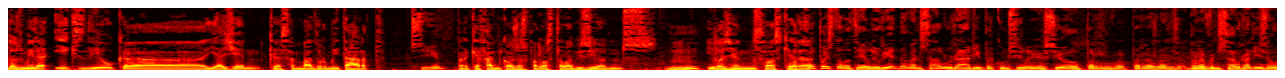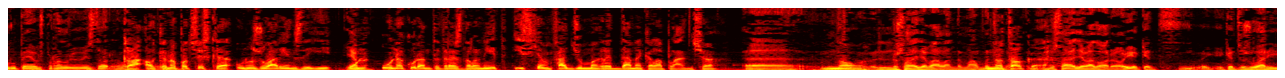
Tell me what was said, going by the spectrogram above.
Doncs mira, X diu que hi ha gent que se'n va dormir tard sí? perquè fan coses per les televisions mm. i la gent se les queda... La culpa és de la tele, haurien d'avançar l'horari per conciliació, per, per, avançar, per avançar horaris europeus, per no dormir més d'hora. Clar, el que no pot ser és que un usuari ens digui Ja. un, una 43 de la nit i si em faig un magret d'ànec a la planxa? Uh, no. No s'ha de llevar l'endemà al matí. No toca. No s'ha de llevar d'hora, oi, aquest, aquest usuari?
